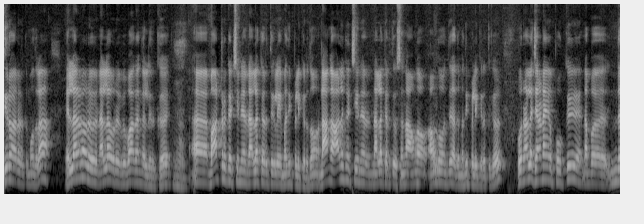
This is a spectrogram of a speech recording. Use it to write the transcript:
ஜீரோ ஆர் இருக்கும் போதெல்லாம் எல்லாருமே ஒரு நல்ல ஒரு விவாதங்கள் இருக்கு. ம். அஹ், மாற்றுக் கட்சியினர் நல்ல கருத்துக்களை மதிப்பளிக்கிறதும் நாங்க ஆளுங்கட்சியினர் நல்ல கருத்து சொன்னா அவங்க அவங்க வந்து அதை மதிப்பளிக்கிறதுக்கு ஒரு நல்ல ஜனநாயக போக்கு நம்ம இந்த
